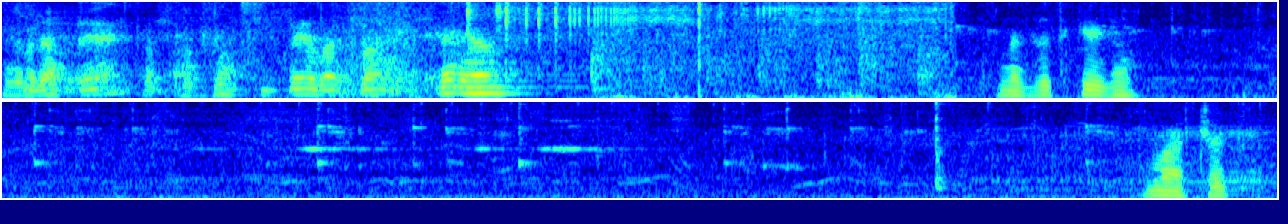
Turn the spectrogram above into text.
Dobra, proszę bardzo. Dziękuję bardzo. Medweckiego. Maczek.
